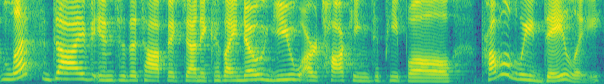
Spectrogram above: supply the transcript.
let's dive into the topic, Jenny, because I know you are talking to people probably daily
